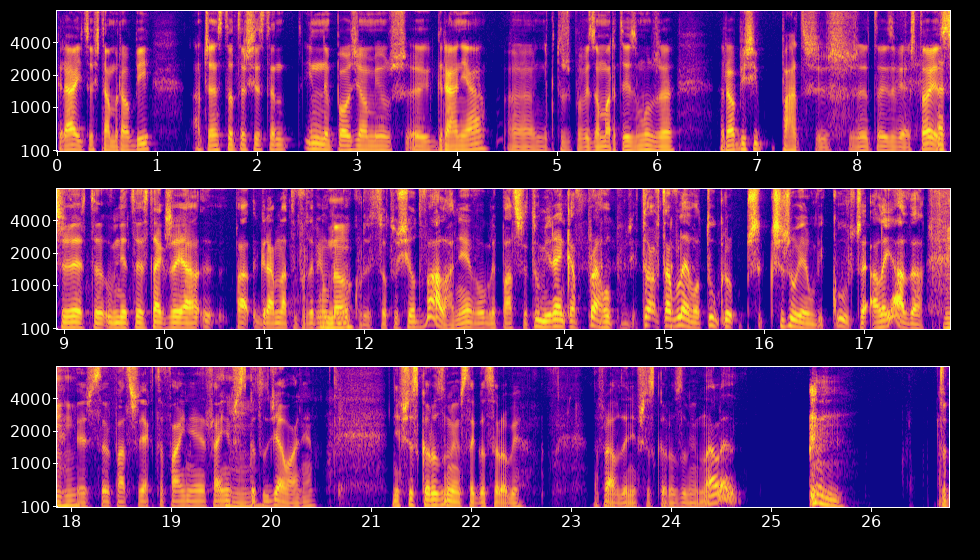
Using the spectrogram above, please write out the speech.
gra i coś tam robi, a często też jest ten inny poziom już y, grania, y, niektórzy powiedzą artyzmu, że robisz i patrzysz, że to jest, wiesz, to jest... Znaczy, wiesz, to u mnie to jest tak, że ja y, gram na tym fortepianie, No. mówię, no. kurde, co tu się odwala, nie? W ogóle patrzę, tu mi ręka w prawo, pójdzie, tu ta w lewo, tu krzyżuję, mówię, kurczę, ale jada. Mhm. Wiesz, sobie patrzę, jak to fajnie, fajnie Mhm. wszystko tu działa, nie? Nie wszystko rozumiem z tego, co robię. Naprawdę nie wszystko rozumiem, no ale... To-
